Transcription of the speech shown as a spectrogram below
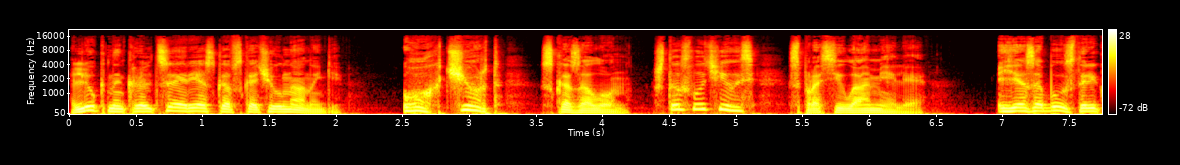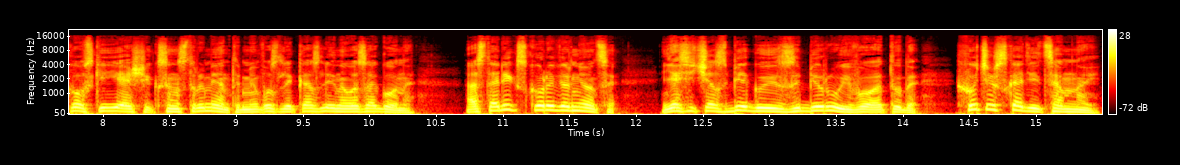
Люк на крыльце резко вскочил на ноги. «Ох, черт!» — сказал он. «Что случилось?» — спросила Амелия. «Я забыл стариковский ящик с инструментами возле козлиного загона. А старик скоро вернется. Я сейчас бегаю и заберу его оттуда. Хочешь сходить со мной?»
